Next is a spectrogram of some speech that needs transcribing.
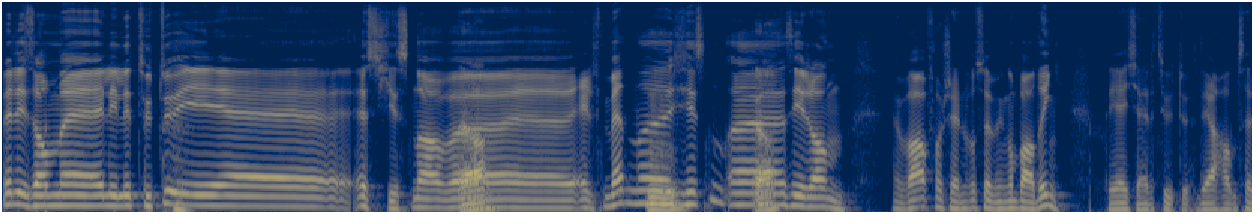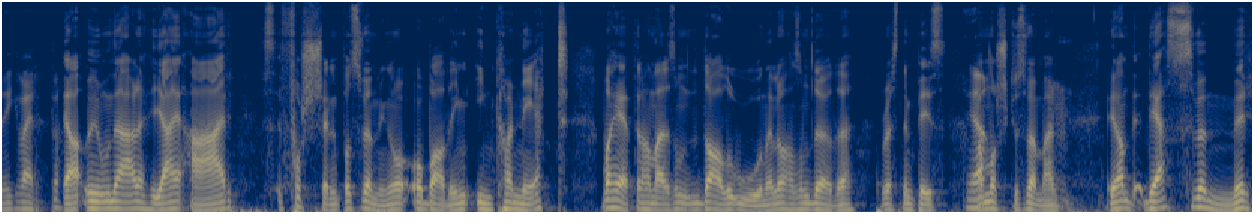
Med liksom eh, lille Tutu i eh, østkysten av Ja. eh, Elfenbenkysten eh, Ja. sier sånn Hva er forskjellen på svømming og bading? Det er kjære Tutu. Det er Hans Henrik Verpe. Ja, men det er det. Jeg er forskjellen på svømming og, og bading inkarnert. Hva heter han der som Dale Oen, eller han som døde? Rest in peace. Ja. Han norske svømmeren. Det er svømmer.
